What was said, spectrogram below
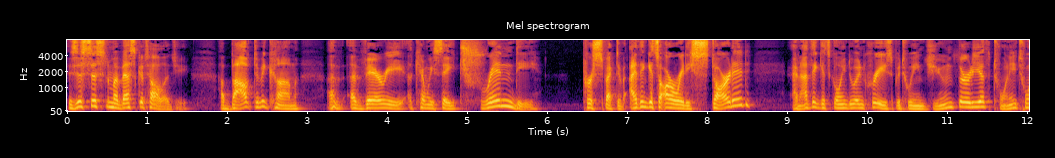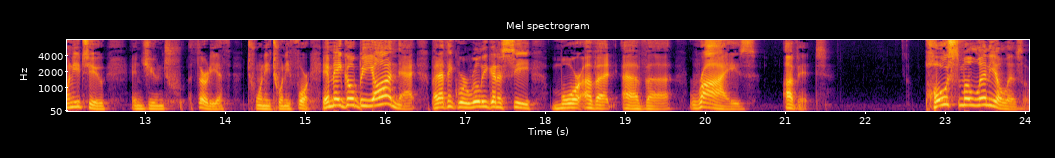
is this system of eschatology about to become a, a very, can we say, trendy perspective? I think it's already started, and I think it's going to increase between June 30th, 2022, and June 30th, 2024. It may go beyond that, but I think we're really going to see more of a of a rise of it. Postmillennialism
